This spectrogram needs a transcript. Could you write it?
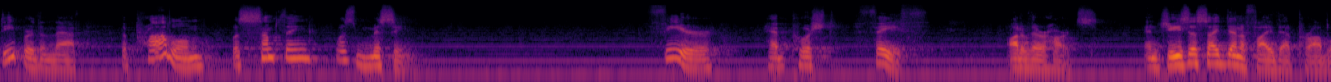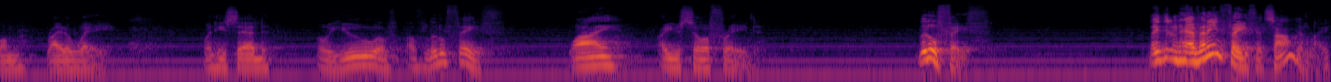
deeper than that. The problem was something was missing. Fear had pushed faith out of their hearts. And Jesus identified that problem right away when he said, oh, you of, of little faith, why are you so afraid? Little faith. They didn't have any faith, it sounded like.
